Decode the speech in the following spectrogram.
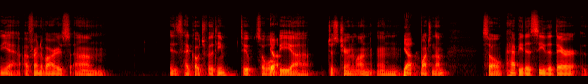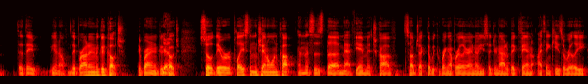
Yeah, a friend of ours um, is head coach for the team too, so we'll Yeah. be uh, just cheering them on and Yeah. watching them. So happy to see that they're that they you know they brought in a good coach. They brought in a good Yeah. coach. So they were replaced in the Channel One Cup, and this is the Matvei Michkov subject that we can bring up earlier. I know you said you're not a big fan. I think he's a really,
